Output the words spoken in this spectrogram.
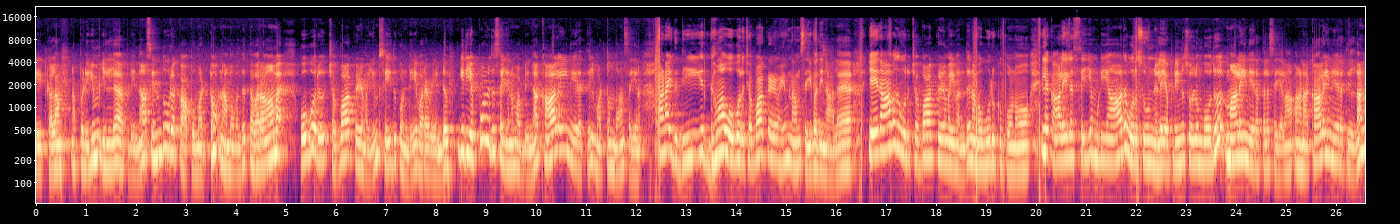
கேட்கலாம். அப்படியும் இல்லை அப்படின்னா செந்தூர காப்பு மட்டும் நாம் வந்து தவறாமல் ஒவ்வொரு செவ்வாய்க்கிழமையும் செய்து கொண்டே வர வேண்டும். இது எப்பொழுது செய்யணும் அப்படின்னா காலை நேரத்தில் மட்டும்தான் செய்யணும். ஆனால் இது தீர்க்கமாக ஒவ்வொரு செவ்வாய்க்கிழமையும் நாம் செய்வதனால ஏதாவது ஒரு செவ்வாய்க்கிழமை வந்து நம்ம ஊருக்கு போனோம் இல்லை காலையில் செய்ய முடியாத ஒரு சூழ்நிலை அப்படின்னு சொல்லும்போது மாலை நேரத்தில் செய்யலாம். ஆனால் காலை நேரத்தில் தான்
